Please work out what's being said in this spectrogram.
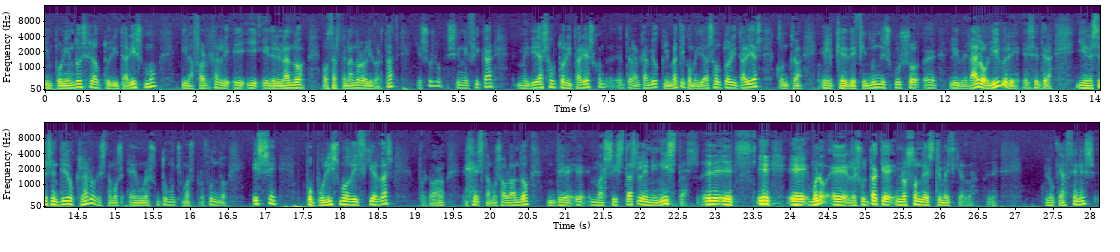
imponiendo es el autoritarismo y la falta y, drenando o cercenando la libertad. Y eso es lo que significan medidas autoritarias contra el cambio climático, medidas autoritarias contra el que defiende un discurso eh, liberal o libre, etcétera. Y en este sentido, claro que estamos en un asunto mucho más profundo. Ese populismo de izquierdas porque bueno, estamos hablando de eh, marxistas leninistas. bueno, resulta que no son de extrema izquierda lo que hacen es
